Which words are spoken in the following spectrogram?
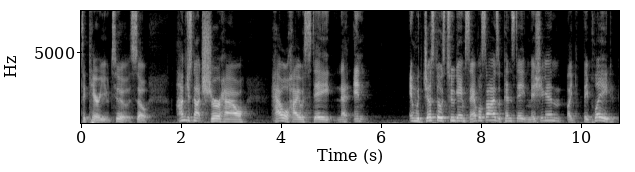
to carry you too. So I'm just not sure how how Ohio State and and with just those two game sample size of Penn State and Michigan, like they played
